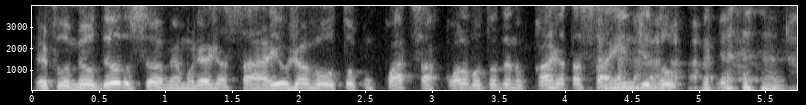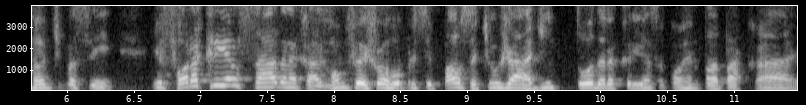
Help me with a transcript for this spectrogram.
Ele falou: Meu Deus do céu, minha mulher já saiu, já voltou com quatro sacolas, botou dentro do carro, já tá saindo de novo. então, tipo assim. E fora a criançada, né, cara? Sim. Como fechou a rua principal, você tinha um jardim todo, era criança correndo para lá para cá,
